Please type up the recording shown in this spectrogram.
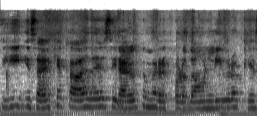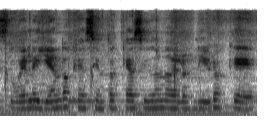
Sí, y sabes que acabas de decir algo que me recordó a un libro que estuve leyendo, que siento que ha sido uno de los libros que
